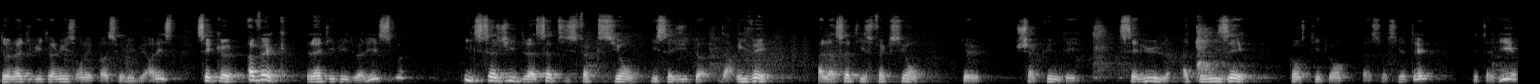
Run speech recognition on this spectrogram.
de l'individualisme on est passé au libéralisme, c'est qu'avec l'individualisme, il s'agit de la satisfaction, il s'agit d'arriver à la satisfaction de chacune des cellules atomisées constituant la société, c'est-à-dire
